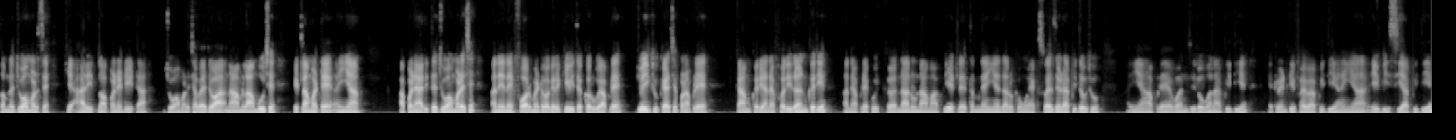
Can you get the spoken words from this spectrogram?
તમને જોવા મળશે કે આ રીતનો આપણને ડેટા જોવા મળે છે. હવે જો આ નામ લાંબુ છે, એટલા માટે અહીંયા આપણને આ રીતે જોવા મળે છે. અને એને ફોર્મેટ વગેરે કેવી રીતે કરવું એ આપણે જોઈ ચૂક્યા છે. પણ આપણે કામ કરીએ અને ફરી રન કરીએ અને આપણે કોઈક નાનું નામ આપીએ એટલે તમને અહીંયા ધારો કે હું એક્સ વાય ઝેડ આપી દઉં છું. અહીંયા આપણે વન ઝીરો વન આપી દઈએ ટ્વેન્ટી ફાઇવ આપી દઈએ, અહીંયા એબીસી આપી દઈએ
